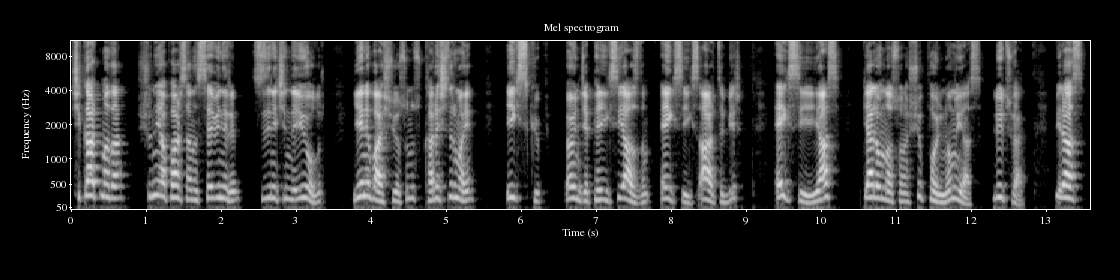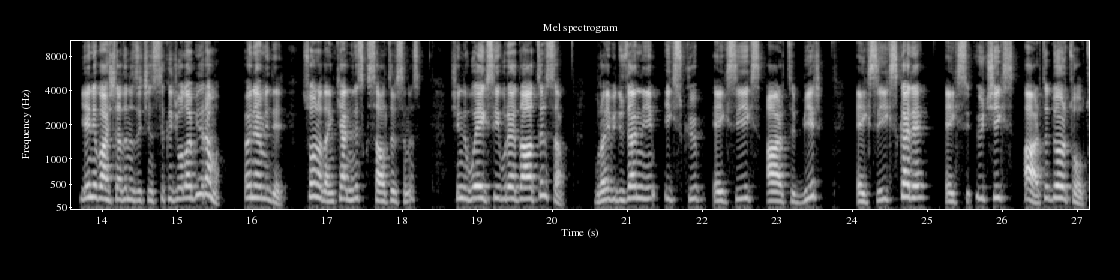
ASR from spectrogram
Çıkartmada şunu yaparsanız sevinirim. Sizin için de iyi olur. Yeni başlıyorsunuz. Karıştırmayın. x küp. Önce px'i yazdım. Eksi x artı 1. Eksiyi yaz. Gel ondan sonra şu polinomu yaz. Lütfen. Biraz Yeni başladığınız için sıkıcı olabilir ama önemli değil. Sonradan kendiniz kısaltırsınız. Şimdi bu eksiği buraya dağıtırsam burayı bir düzenleyeyim. x küp eksi x artı 1 eksi x kare eksi 3x artı 4 oldu.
